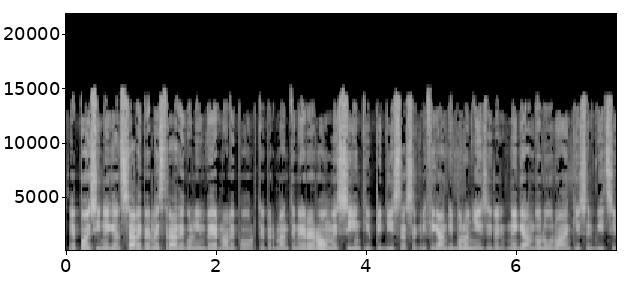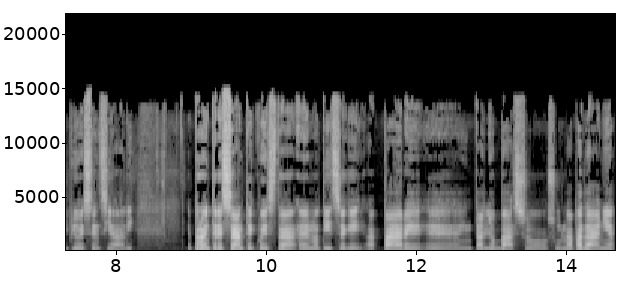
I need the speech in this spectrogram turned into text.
e poi si nega il sale per le strade con l'inverno alle porte. Per mantenere Rom e Sinti il PD sta sacrificando i bolognesi negando loro anche i servizi più essenziali. Però è interessante questa eh, notizia che appare eh, in taglio basso sulla Padania.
